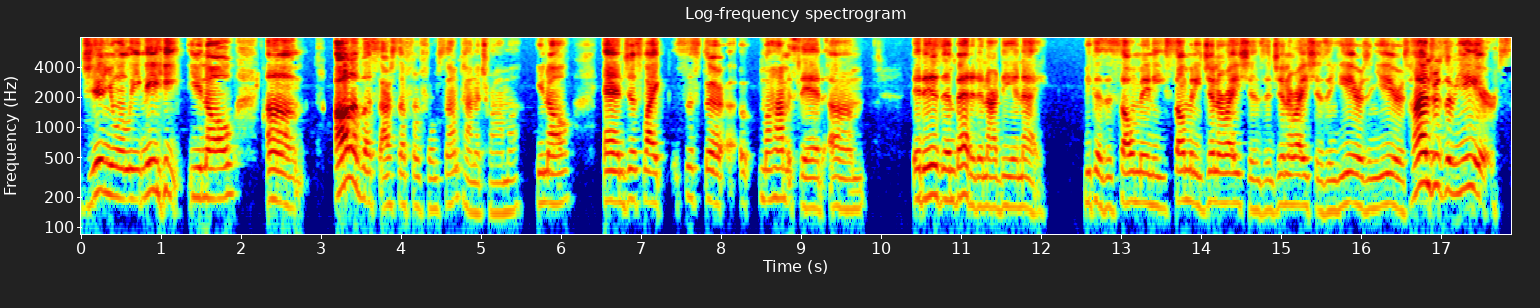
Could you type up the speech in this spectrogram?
genuinely need, you know. Um, all of us are suffering from some kind of trauma, you know. And just like Sister uh, Muhammad said, um, it is embedded in our DNA because it's so many, so many generations and generations and years and years, hundreds of years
